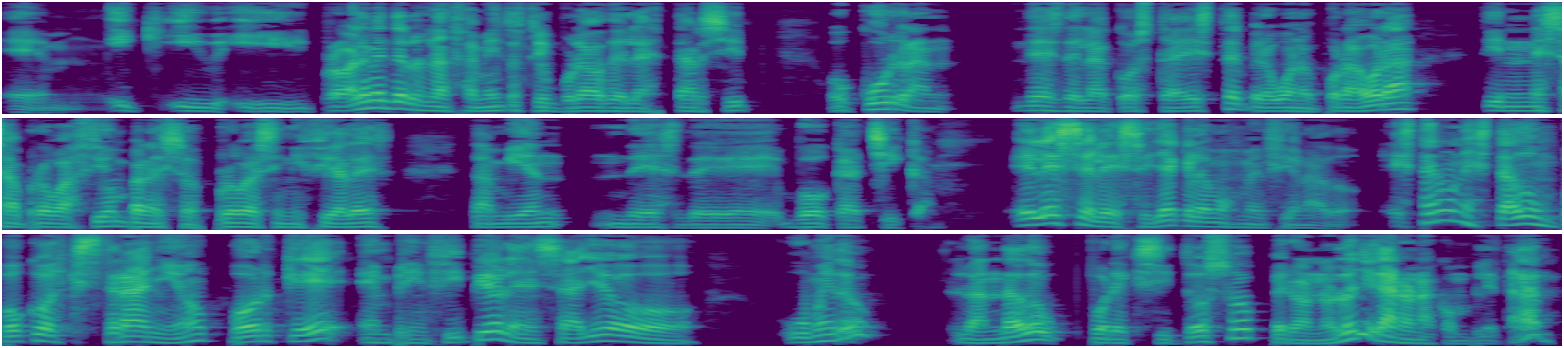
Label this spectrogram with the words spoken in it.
Em, y, probablemente los lanzamientos tripulados de la Starship ocurran desde la costa este, pero bueno, por ahora tienen esa aprobación para esas pruebas iniciales también desde Boca Chica. El SLS, ya que lo hemos mencionado, está en un estado un poco extraño porque en principio el ensayo húmedo lo han dado por exitoso, pero no lo llegaron a completar.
